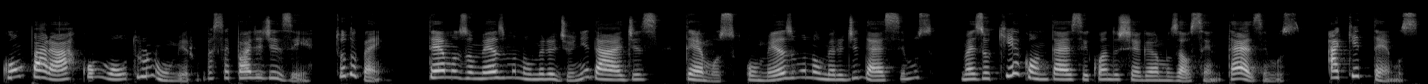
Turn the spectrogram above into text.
comparar com outro número. Você pode dizer, tudo bem, temos o mesmo número de unidades, temos o mesmo número de décimos, mas o que acontece quando chegamos aos centésimos? Aqui temos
